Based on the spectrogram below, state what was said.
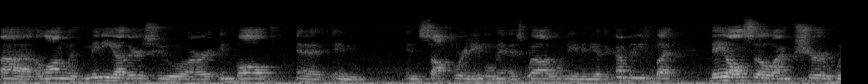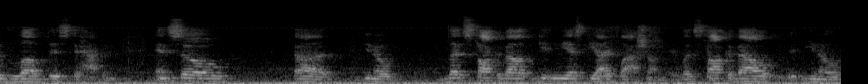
uh, along with many others who are involved uh, in in software enablement as well. I won't name any other companies, but they also, I'm sure, would love this to happen. And so, uh, you know, let's talk about getting the SPI flash on there. Let's talk about, you know,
